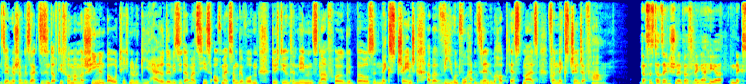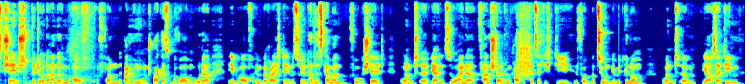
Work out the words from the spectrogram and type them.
Sie haben ja schon gesagt, Sie sind auf die Firma Maschinenbautechnologie Herde, wie sie damals hieß, aufmerksam geworden durch die Unternehmensnachfolge Börse Nextchange. Aber wie und wo hatten Sie denn überhaupt erstmals von Nextchange erfahren? Das ist tatsächlich schon etwas länger her. Nextchange wird ja unter anderem auch von Banken und Sparkassen beworben oder eben auch im Bereich der Industrie- und Handelskammern vorgestellt. Und äh, ja, in so einer Veranstaltung habe ich tatsächlich die Informationen mir mitgenommen und ähm, ja, seitdem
